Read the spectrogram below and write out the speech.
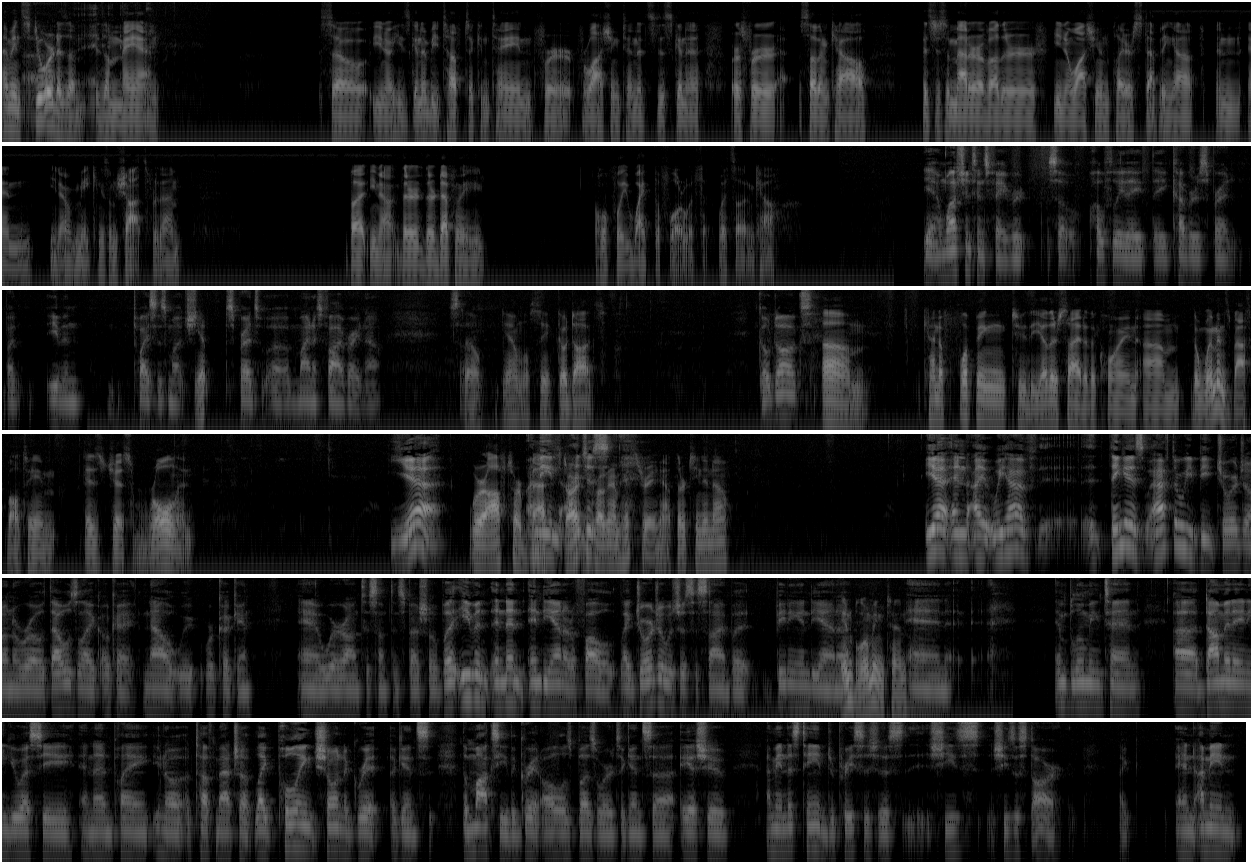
I mean, Stewart uh, is a is a man. So you know he's going to be tough to contain for for Washington. It's just gonna or for Southern Cal. It's just a matter of other you know Washington players stepping up and and you know making some shots for them. But you know they're they're definitely hopefully wipe the floor with with Southern Cal. Yeah, and Washington's favorite, so hopefully they, they cover the spread by even twice as much. Yep. Spread's uh, minus five right now. So, So yeah, we'll see. Go dogs. go dogs. Um, kind of flipping to the other side of the coin, um, the women's basketball team is just rolling. Yeah, We're off to our I best mean, I start in program history now, thirteen and oh. zero. Yeah, and I we have thing is after we beat Georgia on the road, that was like okay, now we we're cooking, and we're on to something special. But even and then Indiana to follow, like Georgia was just a sign, but beating Indiana in Bloomington. and in Bloomington, uh, dominating USC, and then playing you know a tough matchup, like pulling, showing the grit against the moxie, the grit, all those buzzwords against uh, ASU. I mean, this team, Japreece is just she's she's a star, like, and I mean,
